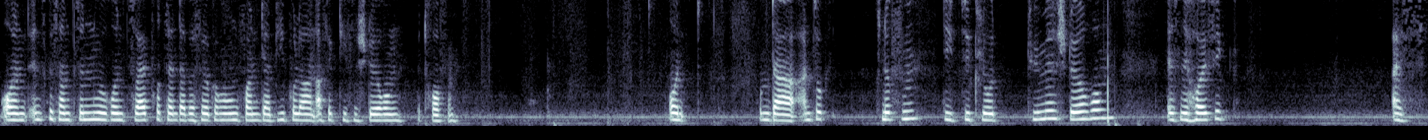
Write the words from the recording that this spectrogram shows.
Und insgesamt sind nur rund 2% der Bevölkerung von der bipolaren affektiven Störung betroffen. Und um da anzuknüpfen, die Zyklotyme-Störung ist eine häufig als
